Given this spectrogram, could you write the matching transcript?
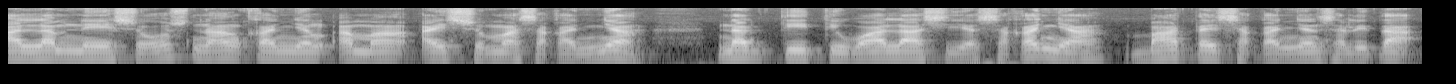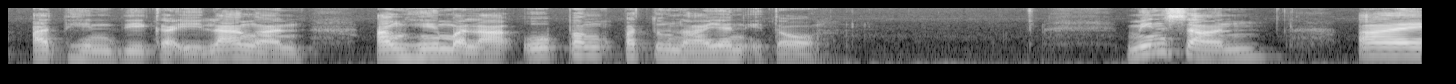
Alam ni Jesus na ang kanyang ama ay sumasa kanya nagtitiwala siya sa kanya batay sa kanyang salita at hindi kailangan ang himala upang patunayan ito. Minsan ay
